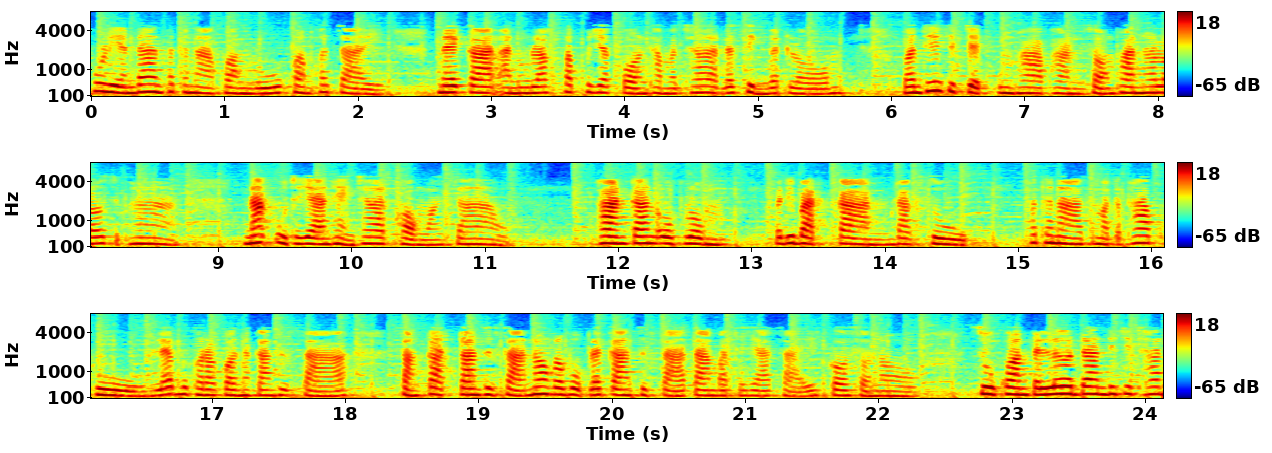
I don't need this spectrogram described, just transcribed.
ผู้เรียนด้านพัฒนาความรู้ความเข้าใจ ในการอนุรักษ์ทรัพยากรธรรมชาติและสิ่งแวดล้อม วันที่ 17 กุมภาพันธ์ 2515 ณ อุทยานแห่งชาติคลองวังเจ้า ผ่านการอบรม ปฏิบัติการหลักสูตร พัฒนาสมรรถภาพครู และบุคลากรทางการศึกษา สังกัดการศึกษานอกระบบและการศึกษาตามอัธยาศัยกศน สู่ความเป็นเลิศด้านดิจิทัล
